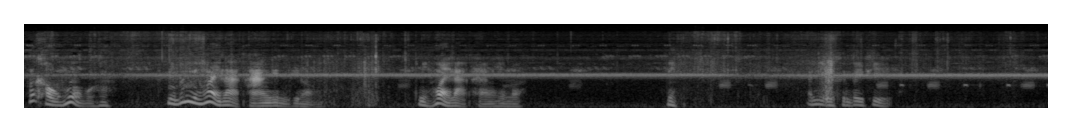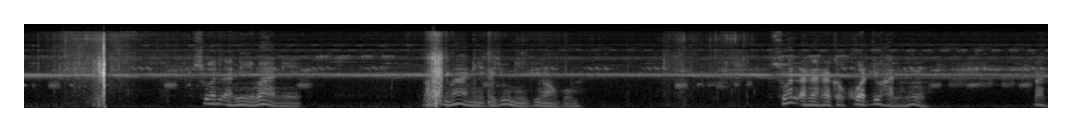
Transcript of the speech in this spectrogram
เมันเขาหูบ่ฮะนี่มันมีห้อยลากหางอยู่นี่พี่น้องมีห้อยลากหางเห็นบ่นี่ อันนี้ก็ขึ้นไปพี่ ส่วนอันนี้มานี่อันนี้มานี่ก็อยู่นี่พี่น้องผม ส่วนอันนั้นก็ขวดอยู่หันหูนั่น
